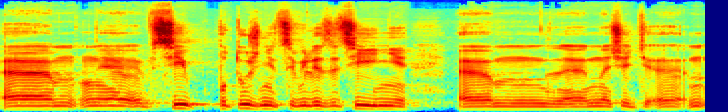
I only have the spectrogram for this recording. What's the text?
е, е, всі потужні цивілізаційні значить, е, н-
